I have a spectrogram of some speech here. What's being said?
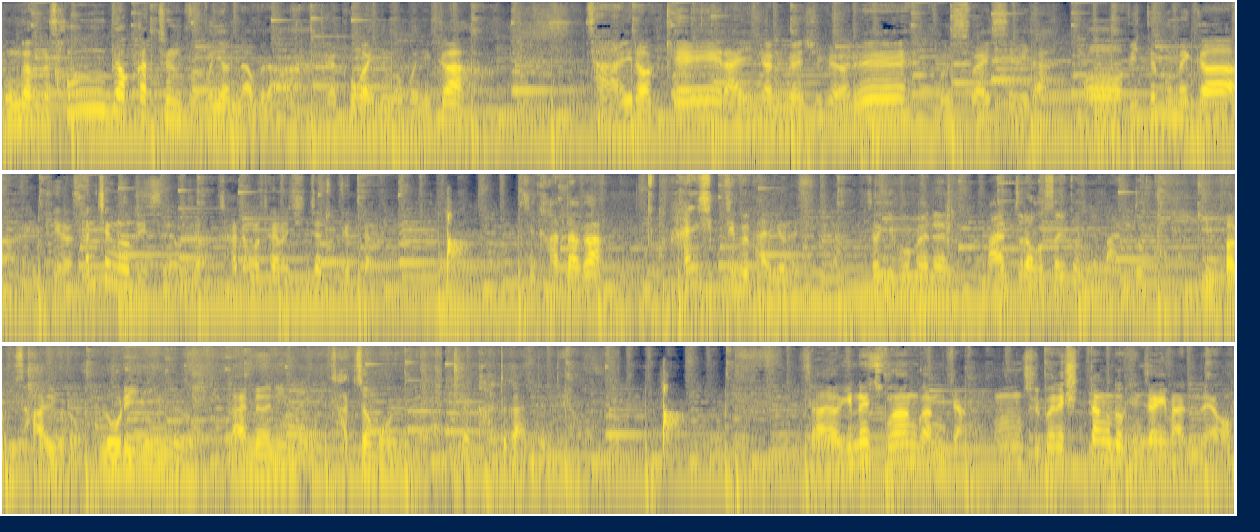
뭔가 그런 성벽 같은 부분이었나 보다. 대포가 있는 거 보니까 자 이렇게 라인 강변 주변을 볼 수가 있습니다. 어 밑에 보니까 이렇게 산책로도 있어요, 그죠? 자전거 타면 진짜 좋겠다. 지금 가다가 한식집을 발견했습니다. 저기 보면은 만두라고 써있거든요. 만두. 김밥이 4유로, 롤이 6유로, 라면이 뭐 4.5유로. 근데 카드가 안 된대요. 자 여기는 중앙광장. 음, 주변에 식당도 굉장히 많네요.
